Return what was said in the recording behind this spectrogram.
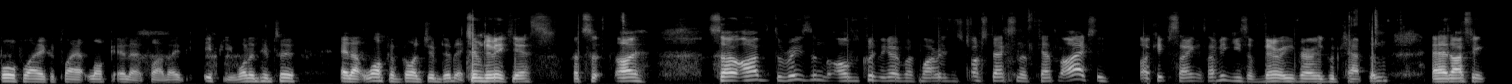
Ball player could play at lock and at five eight if you wanted him to. And at lock, I've got Jim Dimmick. Jim Dimmick, yes, that's it. I. So I've the reason I'll quickly go with my reasons. Josh Jackson as captain. I actually I keep saying this. I think he's a very very good captain, and I think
